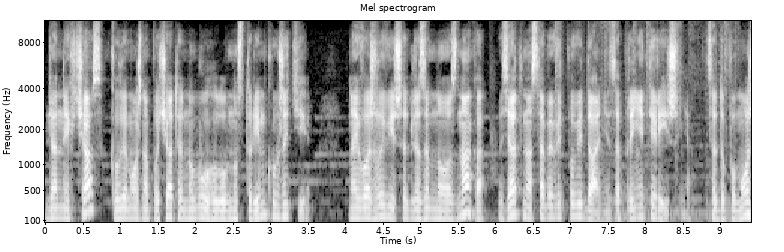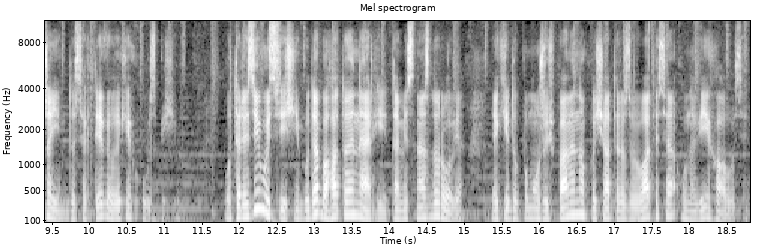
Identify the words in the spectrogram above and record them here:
для них час, коли можна почати нову головну сторінку в житті. Найважливіше для земного знака взяти на себе відповідальність за прийняті рішення. Це допоможе їм досягти великих успіхів. У Терезів у січні буде багато енергії та міцне здоров'я, які допоможуть впевнено почати розвиватися у новій галузі.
